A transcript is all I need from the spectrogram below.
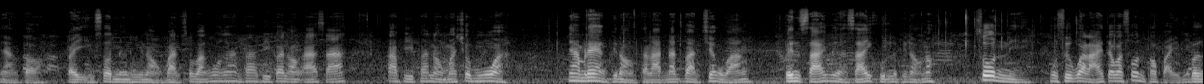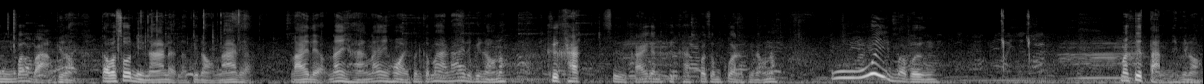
อย่างต่อไปอีกโซนหนึ่งพี่น้องบ้านสว่างงัวงามพาพี่พาน้องอาสาพาพี่พาน้องมาชมงัวย่ามแรงพี่น้องตลาดนัดบ้านเชียงหวางเป็นสายเหนือสายขุนนะพี่น้องเนาะโซนนี่รู้สึกว่าหลายแต่ว่าโซนต่อไปเบิ่งบางๆพี่น้องแต่ว่าโซนนี่นานแล้วล่ะพี่น้องนาแล้วหลายแล้วในหางในหอยเพิ่นก็มาหลายเลยพี่น้องเนาะคือคักซื้อขายกันคือคักพอสมควรแล้วพี่น้องเนาะอุ้ยมาเบิงมาคือตันนี่พี่น้อง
